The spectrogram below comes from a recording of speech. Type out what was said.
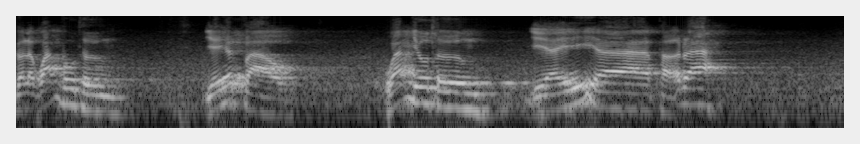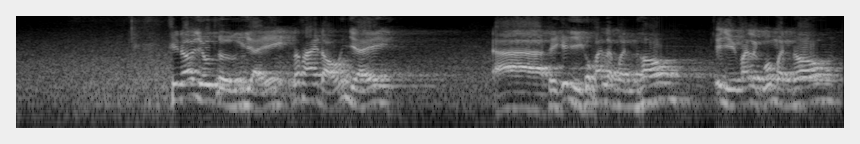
gọi là quán vô thường. Dễ hít vào quán vô thường dễ à, thở ra. Khi nó vô thường như vậy nó thay đổi như vậy à thì cái gì có phải là mình không? Cái gì phải là của mình không?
